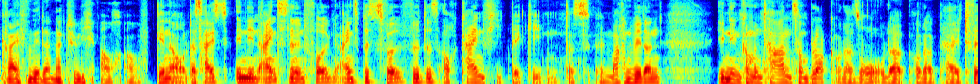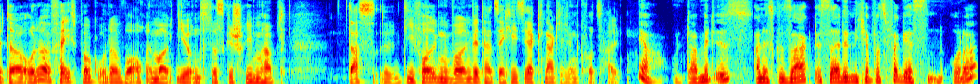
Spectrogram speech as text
greifen wir dann natürlich auch auf. Genau, das heißt, in den einzelnen Folgen eins bis zwölf wird es auch kein Feedback geben. Das äh, machen wir dann in den Kommentaren zum Blog oder so oder, oder per Twitter oder Facebook oder wo auch immer ihr uns das geschrieben habt das, äh, die Folgen wollen wir tatsächlich sehr knackig und kurz halten. Ja, und damit ist alles gesagt, es sei denn, ich habe was vergessen, oder?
